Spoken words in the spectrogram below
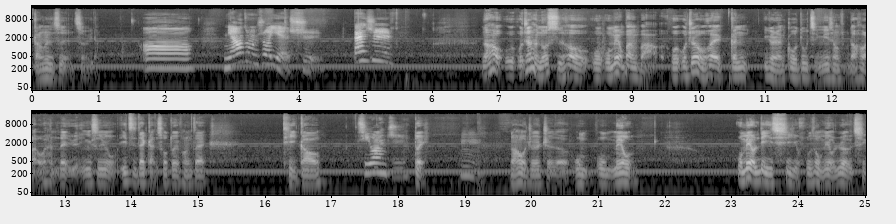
刚认识的人这样。哦，你要这么说也是，但是，然后我我觉得很多时候我我没有办法，我我觉得我会跟一个人过度紧密相处到后来我会很累，原因是因为我一直在感受对方在提高期望值。对，嗯，然后我就会觉得我我没有。我没有力气，或者我没有热情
